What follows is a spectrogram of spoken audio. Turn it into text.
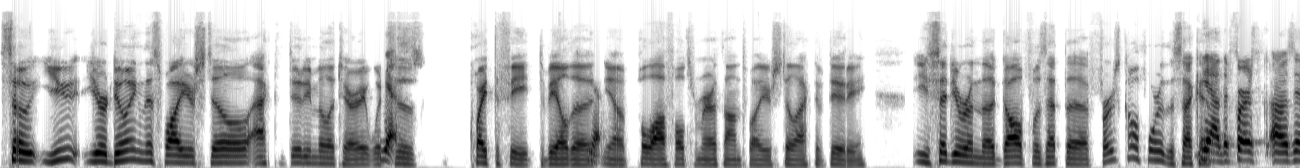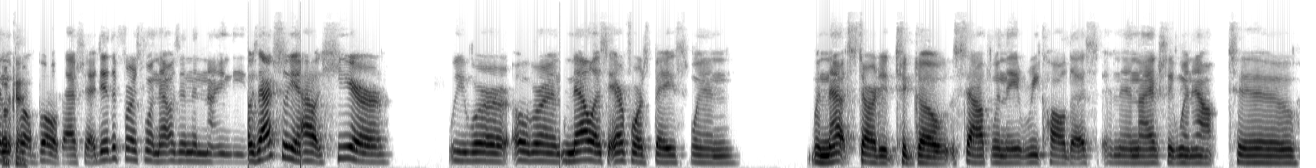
So you you're doing this while you're still active duty military, which Yes. is quite the feat to be able to, Yes. you know, pull off ultra marathons while you're still active duty. You said you were in the Gulf. Was that the first War or the second? Yeah, the first, I was in the, Okay. well, both actually. I did the first one, that was in the 90s. I was actually out here. We were over in Nellis Air Force Base when when that started to go south when they recalled us. And then I actually went out to,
